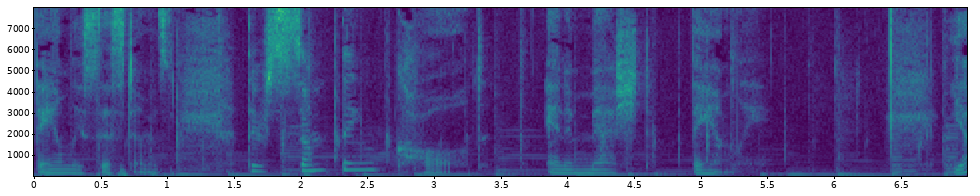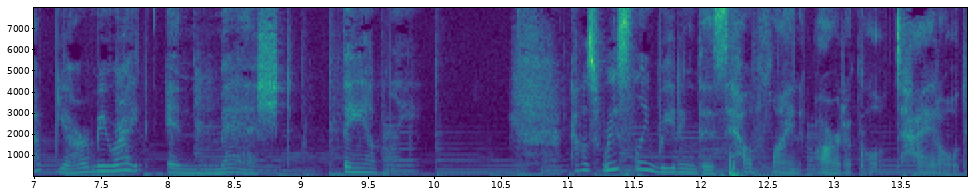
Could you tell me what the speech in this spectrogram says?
family systems, there's something called an enmeshed family. Yep, you heard me right. Enmeshed family. I was recently reading this Healthline article titled,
